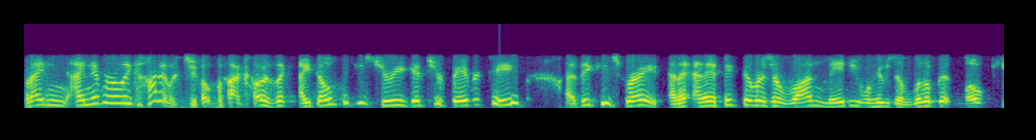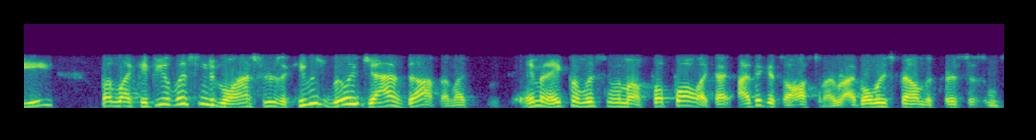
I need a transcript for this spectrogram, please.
But I, I never really got it with Joe Buck. I was like, I don't think he's cheering against your favorite team. I think he's great. And I, and I think there was a run maybe where he was a little bit low key. But like, if you listen to him last year, like he was really jazzed up, and like him and Aikman listening to him on football, like I, I think it's awesome. I, I've always found the criticisms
